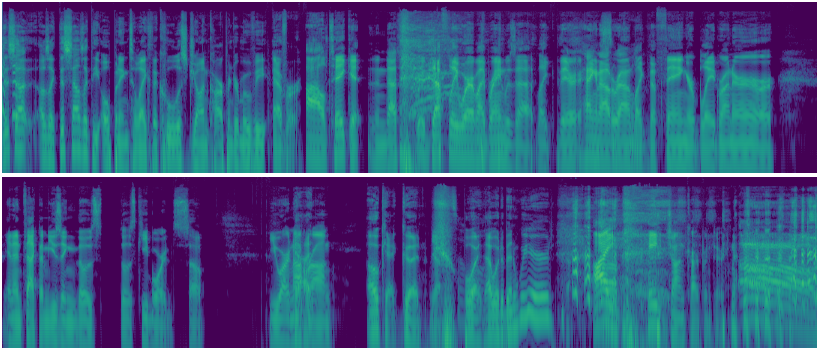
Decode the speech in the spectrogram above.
this. sou- I was like, this sounds like the opening to like the coolest John Carpenter movie ever. I'll take it, and that's definitely where my brain was at. Like they're hanging out around like The Thing or Blade Runner, or and in fact, I'm using those those keyboards. So you are not Yeah, I- wrong. Okay, good. Yeah. So Boy, cool. that would have been weird. I Um, hate John Carpenter. Oh,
